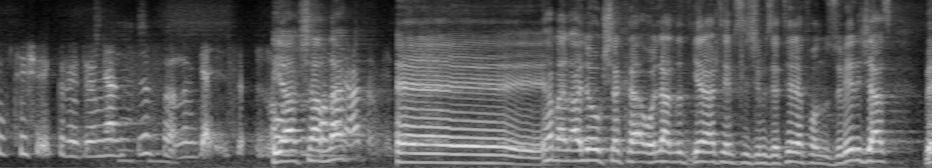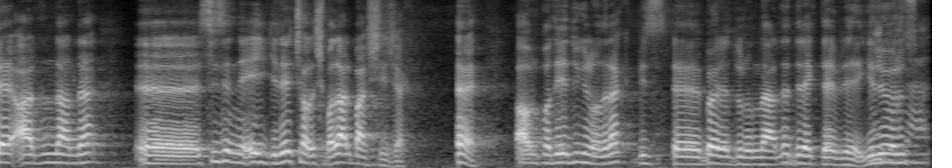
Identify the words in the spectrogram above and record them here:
çok teşekkür ediyorum. Yani size sorunum gelsin. Ne İyi akşamlar. Ee, hemen Ali Okşak'a Hollanda genel temsilcimize telefonunuzu vereceğiz ve ardından da e, sizinle ilgili çalışmalar başlayacak. Evet. Avrupa'da 7 gün olarak biz e, böyle durumlarda direkt devreye giriyoruz güzel,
